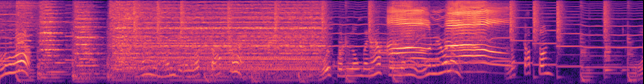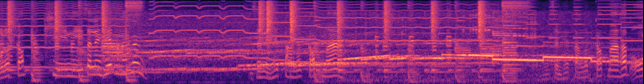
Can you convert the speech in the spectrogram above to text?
นั่นไงมันอยู่บนรถกอล์ฟด้วยโอ้ยคนลงไปแล้ว คนลงหนีมาแล้วนะรถก๊อฟจนโอ้รถก๊อฟขี่หนีเซเลนเฮดมาแล้วนั่นเซเลนเฮดตามรถก๊อฟมาเซเลนเฮดตามรถก๊อฟมาครับ โอ้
